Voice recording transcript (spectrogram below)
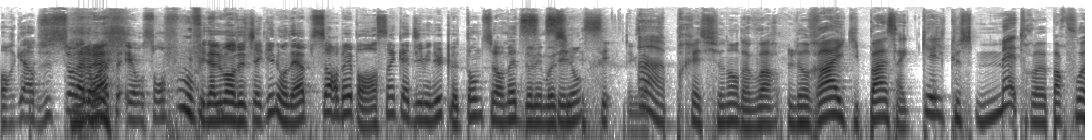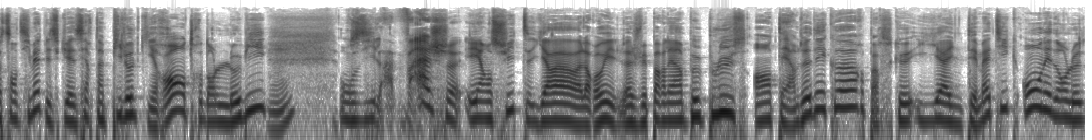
on regarde juste sur la droite et on s'en fout finalement du check-in. On est absorbé pendant 5 à 10 minutes, le temps de se remettre de l'émotion. C'est impressionnant d'avoir le rail qui passe à quelques mètres, euh, parfois centimètres, parce qu'il y a certains pylônes qui rentrent dans le lobby. Mhm. On se dit la vache Et ensuite, il y a. Alors oui, là je vais parler un peu plus en termes de décor, parce qu'il y a une thématique. On est dans le,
